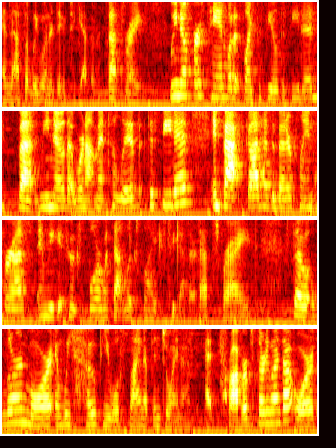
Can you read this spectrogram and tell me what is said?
And that's what we want to do together. That's right. We know firsthand what it's like to feel defeated, but we know that we're not meant to live defeated. In fact, God has a better plan for us, and we get to explore what that looks like together. That's right. So learn more, and we hope you will sign up and join us at proverbs31.org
